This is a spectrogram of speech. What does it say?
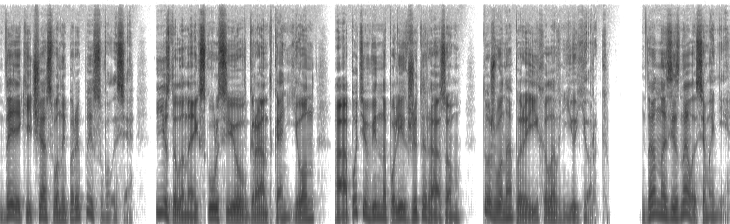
Деякий час вони переписувалися, їздили на екскурсію в Гранд Каньйон, а потім він наполіг жити разом, тож вона переїхала в Нью-Йорк. Данна зізналася мені,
